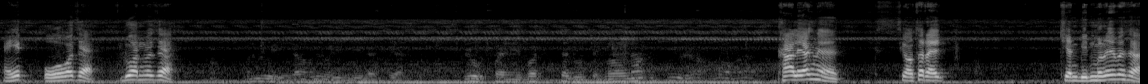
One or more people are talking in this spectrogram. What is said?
ให้เฮ็ดโอว่าจะด้วนว่าจะ มันลุยแล้วมันลุยดีแล้วเสีย ลูกไปบดจะดูเป็นน้อยเนาะค่าแรงเนี่ยเสียวเท่าไหร่เขียนบินมาเลยว่าจะ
